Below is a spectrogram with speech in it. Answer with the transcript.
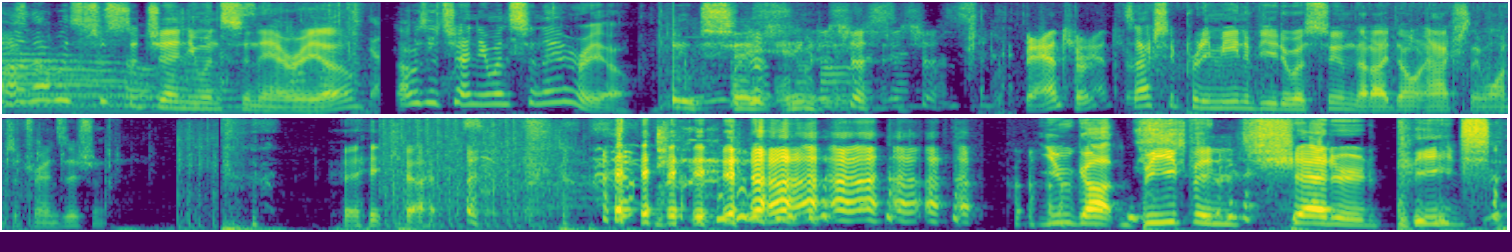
Oh, that was just a genuine scenario. That was a genuine scenario. I didn't say anything. It's just, it's just banter. It's actually pretty mean of you to assume that I don't actually want to transition. hey guys. you got beef and cheddar, Peach.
